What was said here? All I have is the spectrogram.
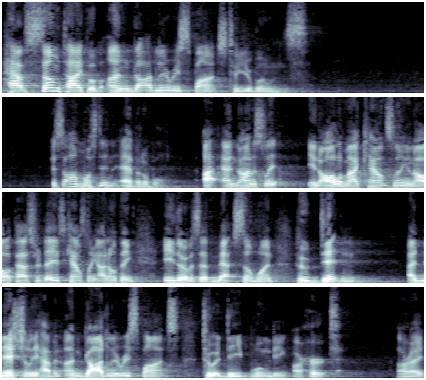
have some type of ungodly response to your wounds. It's almost inevitable. I, and honestly, in all of my counseling and all of Pastor Dave's counseling, I don't think either of us have met someone who didn't initially have an ungodly response to a deep wounding or hurt. All right?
